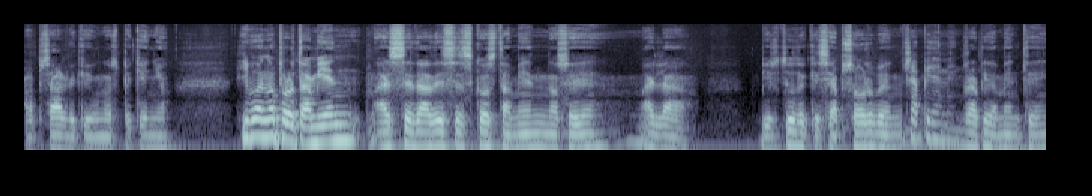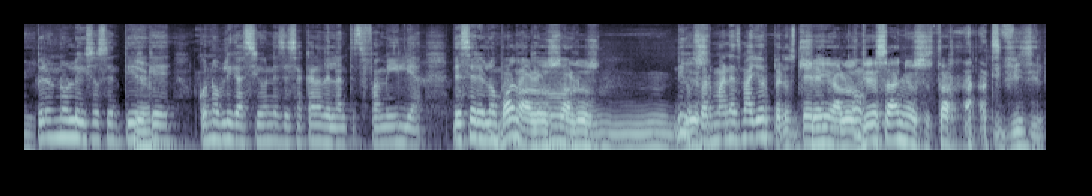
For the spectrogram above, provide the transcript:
a pesar de que uno es pequeño. Y bueno, pero también a esa edad esas cosas también, no sé, hay la virtud de que se absorben rápidamente. rápidamente. Pero no le hizo sentir que con obligaciones de sacar adelante su familia, de ser el hombre bueno, mayor. a los... A los Digo, su hermana es mayor, pero usted... Sí, a los 10 años estaba difícil.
